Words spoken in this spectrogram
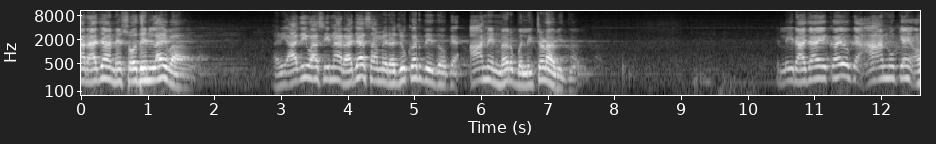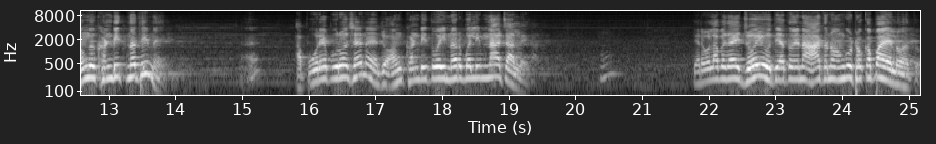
આ રાજાને શોધીને લાવ્યા. અને આદિવાસીના રાજા સામે રજૂ કરી દીધો કે આને નરબલી ચડાવી દો એટલે એ રાજાએ કહ્યું કે આનું ક્યાંય અંગ ખંડિત નથી ને. આ પૂરેપૂરો છે ને, જો અંગ ખંડિત હોય નરબલીમ ના ચાલે. ત્યારે ઓલા બધાએ જોયું, ત્યાં તો એના હાથનો અંગૂઠો કપાયેલો હતો.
